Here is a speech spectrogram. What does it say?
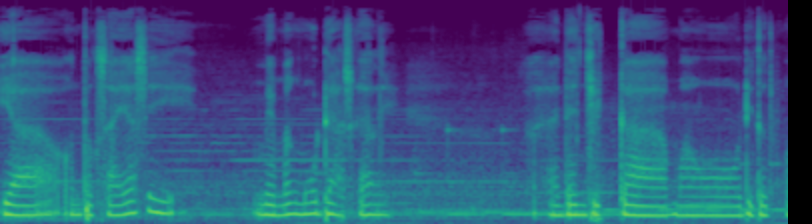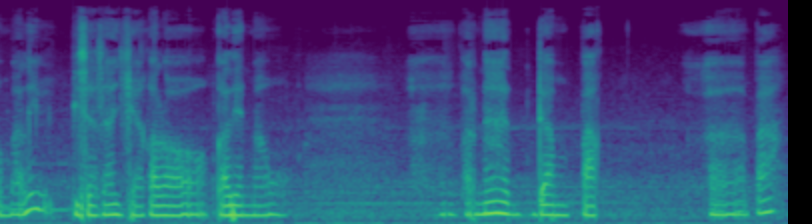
Ya, untuk saya sih memang mudah sekali. Uh, dan jika mau ditutup kembali bisa saja kalau kalian mau. Uh, karena dampak uh, apa?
